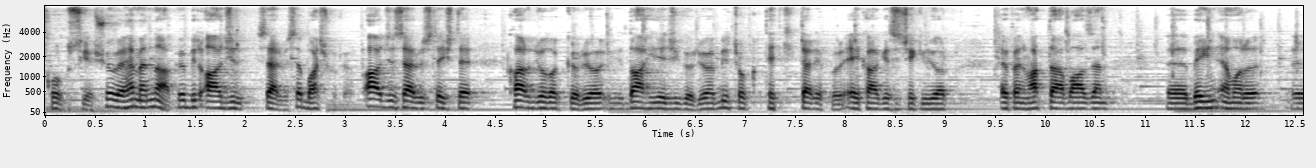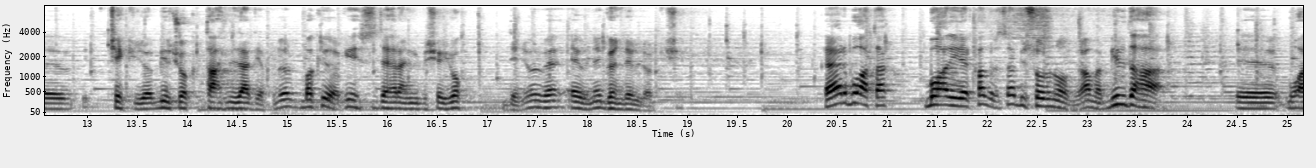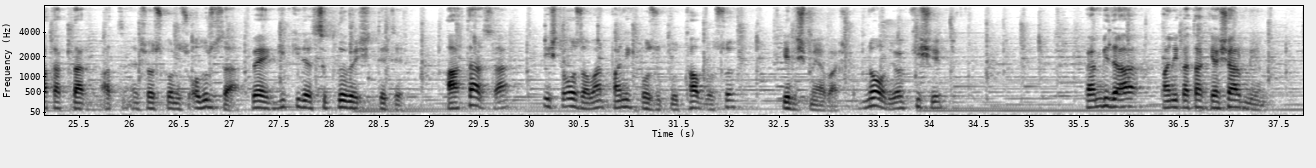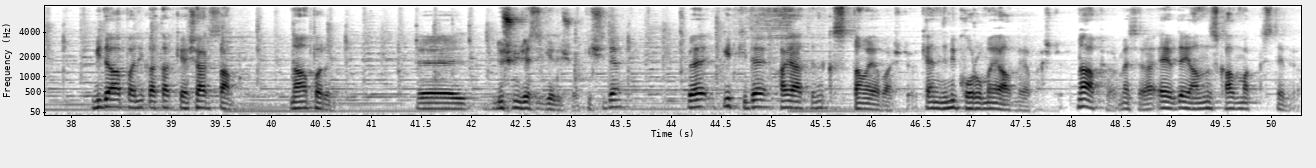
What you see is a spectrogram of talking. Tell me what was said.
korkusu yaşıyor ve hemen ne yapıyor? Bir acil servise başvuruyor. Acil serviste işte kardiyolog görüyor, dahiliyeci görüyor, birçok tetkikler yapıyor. EKG'si çekiliyor. Efendim hatta bazen e, beyin MR'ı e, çekiliyor, birçok tahliller yapılıyor. Bakıyor ki sizde herhangi bir şey yok deniyor ve evine gönderiliyor kişi. Eğer bu atak bu haliyle kalırsa bir sorun olmuyor ama bir daha e, bu ataklar at- söz konusu olursa ve gitgide sıklığı ve şiddeti artarsa işte o zaman panik bozukluğu tablosu gelişmeye başlıyor. Ne oluyor? Kişi ben bir daha panik atak yaşar mıyım? Bir daha panik atak yaşarsam ne yaparım? E, düşüncesi gelişiyor kişide ve gitgide hayatını kısıtlamaya başlıyor. Kendini korumaya almaya başlıyor. Ne yapıyor? Mesela evde yalnız kalmak istemiyor.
